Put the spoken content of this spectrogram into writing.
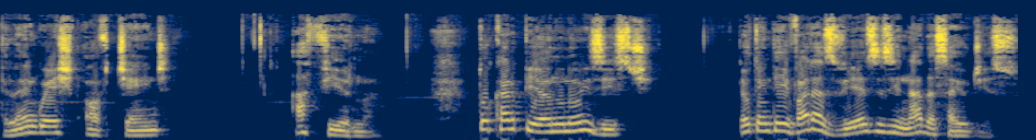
The Language of Change, afirma Tocar piano não existe. Eu tentei várias vezes e nada saiu disso.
